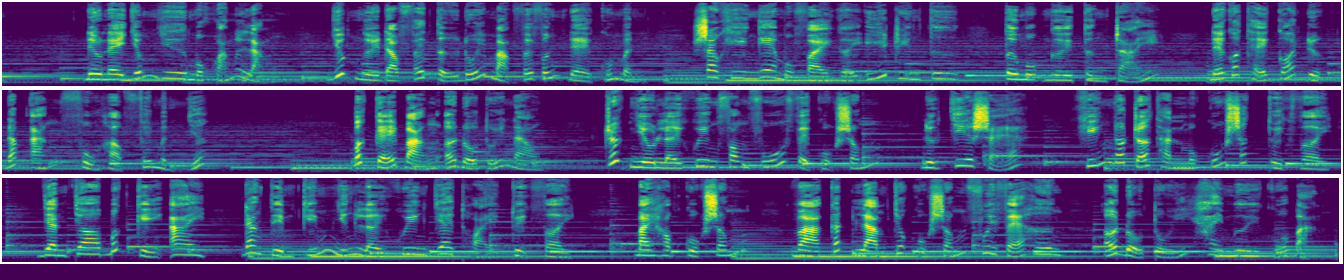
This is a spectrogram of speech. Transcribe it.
Điều này giống như một khoảng lặng giúp người đọc phải tự đối mặt với vấn đề của mình sau khi nghe một vài gợi ý riêng tư từ một người từng trải để có thể có được đáp án phù hợp với mình nhất. Bất kể bạn ở độ tuổi nào, rất nhiều lời khuyên phong phú về cuộc sống được chia sẻ khiến nó trở thành một cuốn sách tuyệt vời dành cho bất kỳ ai đang tìm kiếm những lời khuyên giai thoại tuyệt vời, bài học cuộc sống và cách làm cho cuộc sống vui vẻ hơn ở độ tuổi 20 của bạn.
